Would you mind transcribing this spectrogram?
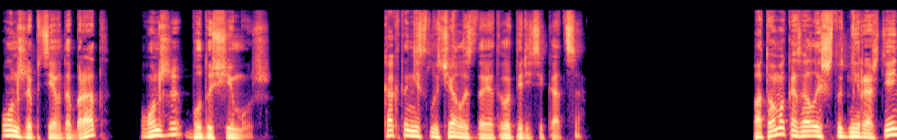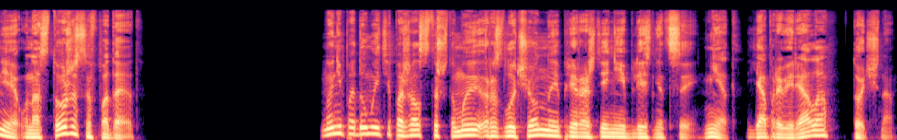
Он же псевдобрат, он же будущий муж. Как-то не случалось до этого пересекаться. Потом оказалось, что дни рождения у нас тоже совпадают. Но не подумайте, пожалуйста, что мы разлученные при рождении близнецы. Нет, я проверяла, точно.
